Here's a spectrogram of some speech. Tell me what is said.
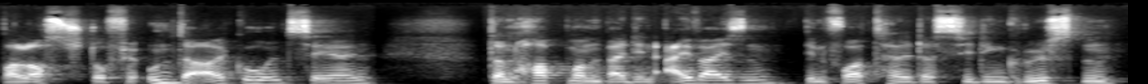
Ballaststoffe und der Alkohol zählen, dann hat man bei den Eiweißen den Vorteil, dass sie den größten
